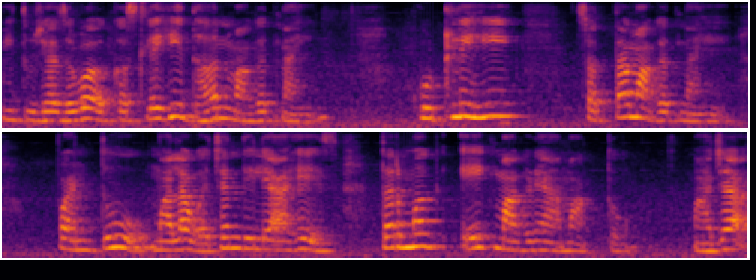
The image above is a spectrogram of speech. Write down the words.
मी तुझ्याजवळ कसलेही धन मागत नाही. कुठलीही सत्ता मागत नाही. पण तू मला वचन दिले आहेस तर मग एक मागण्या मागतो. माझ्या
